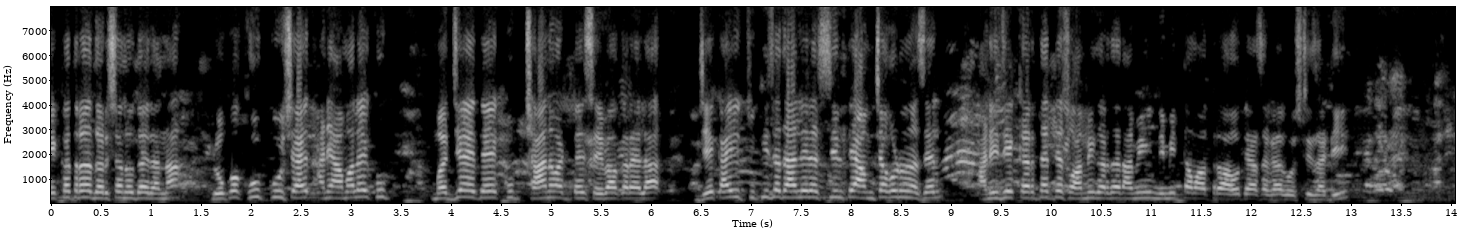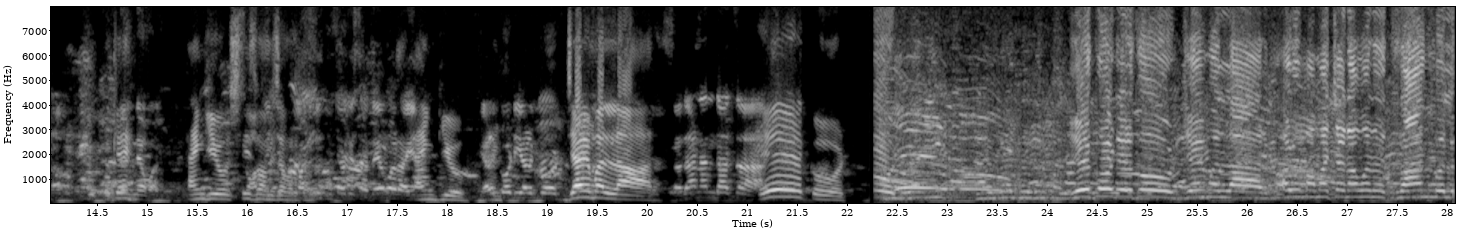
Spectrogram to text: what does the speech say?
एकत्र दर्शन होत आहे त्यांना. लोक खूप खुश आहेत आणि आम्हालाही खूप मज्जा येते. खूप छान वाटतंय सेवा करायला. जे काही चुकीचं झालेलं असतील ते आमच्याकडून असेल आणि जे करतात ते स्वामी करतात. आम्ही निमित्त मात्र आहोत या सगळ्या गोष्टीसाठी. ओके धन्यवाद. थँक्यू श्री स्वामी समर्थ तुमच्यासाठी सदैव राहील थँक्यू येळकोट येळकोट. जय मल्हार. सदानंदाचा. येळकोट. येळकोट येळकोट. जय मल्हार. बाळू मामाच्या नावानं चांग बोल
